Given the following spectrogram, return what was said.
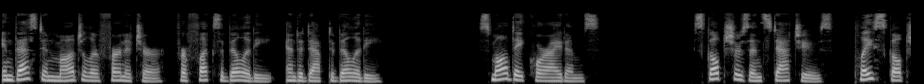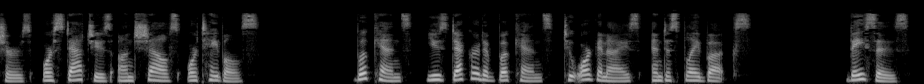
invest in modular furniture for flexibility and adaptability. Small decor items, Sculptures and statues, place sculptures or statues on shelves or tables. Bookends, use decorative bookends to organize and display books. Vases,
